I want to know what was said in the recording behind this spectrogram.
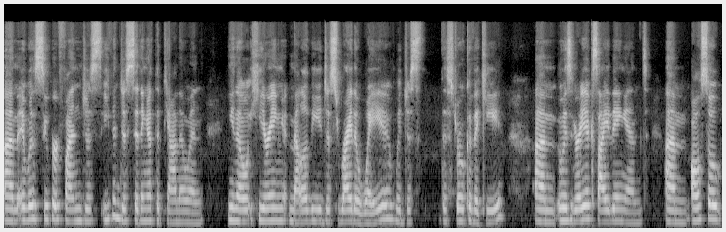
Um, it was super fun, just even just sitting at the piano and you know hearing melody just right away with just the stroke of a key. Um, it was very exciting and um, also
